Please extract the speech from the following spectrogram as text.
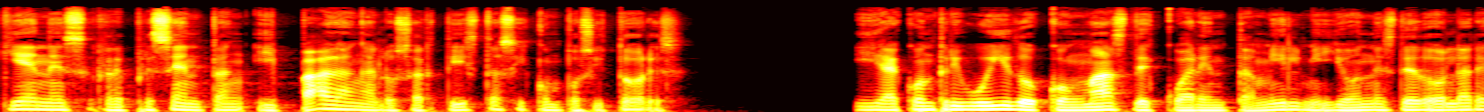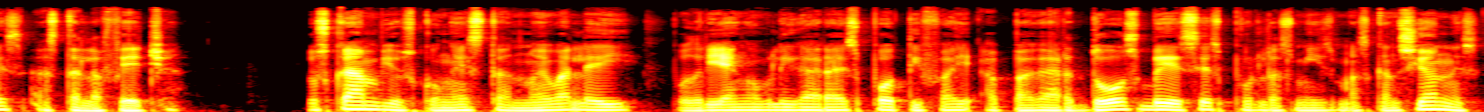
quienes representan y pagan a los artistas y compositores, y ha contribuido con más de 40 mil millones de dólares hasta la fecha. Los cambios con esta nueva ley podrían obligar a Spotify a pagar dos veces por las mismas canciones,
